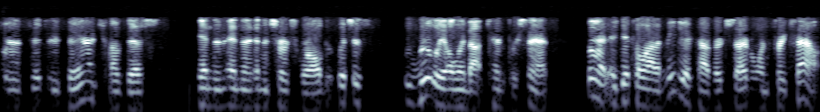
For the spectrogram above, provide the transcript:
who have taken advantage of this in the in the in the church world, which is really only about ten percent. But it gets a lot of media coverage, so everyone freaks out.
